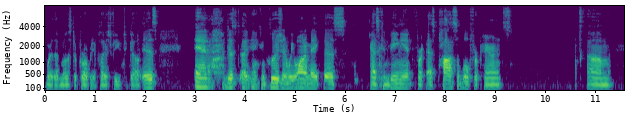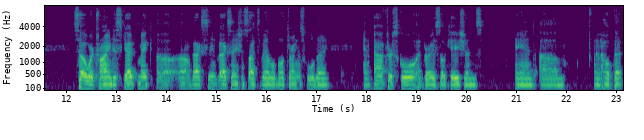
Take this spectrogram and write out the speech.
where the most appropriate place for you to go is. And just uh, in conclusion, we want to make this as convenient for as possible for parents. Um, so we're trying to make uh, uh, vaccine vaccination sites available both during the school day and after school at various locations, and um, and hope that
